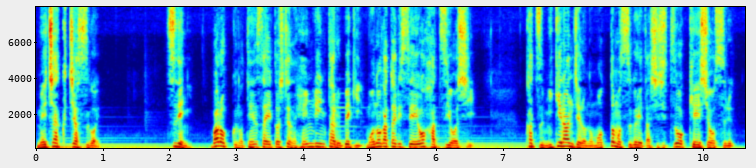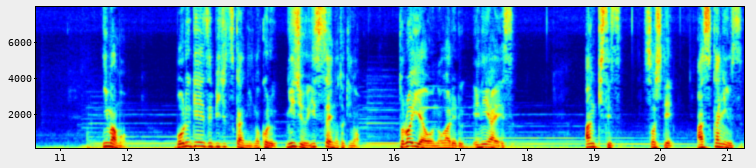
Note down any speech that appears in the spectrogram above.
めちゃくちゃすごい。すでにバロックの天才としての片鱗たるべき物語性を発用し、かつミケランジェロの最も優れた資質を継承する。今も、ボルゲーゼ美術館に残る21歳の時のトロイアを逃れるエネアエス、アンキセス、そしてアスカニウス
